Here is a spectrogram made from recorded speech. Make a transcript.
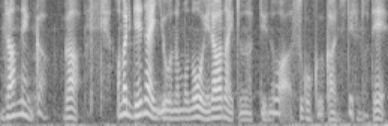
残念感があまり出ないようなものを選ばないとなっていうのはすごく感じてるので、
